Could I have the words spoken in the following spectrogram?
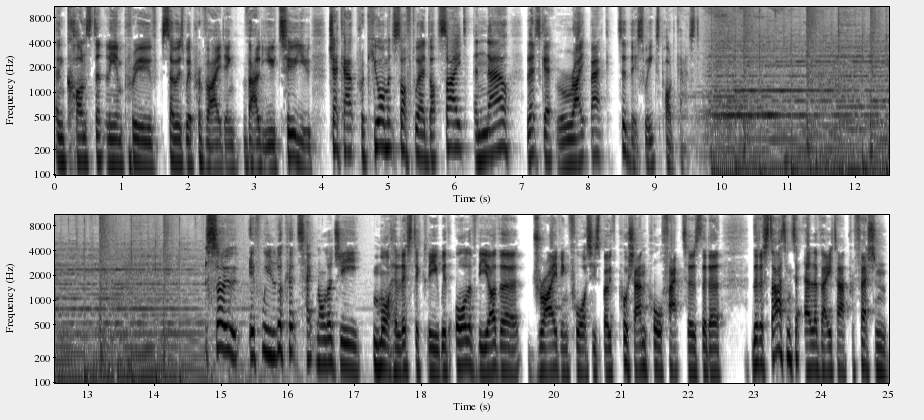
and constantly improve so as we're providing value to you. Check out procurementsoftware.site. And now let's get right back to this week's podcast. So, if we look at technology more holistically with all of the other driving forces, both push and pull factors that are, that are starting to elevate our profession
